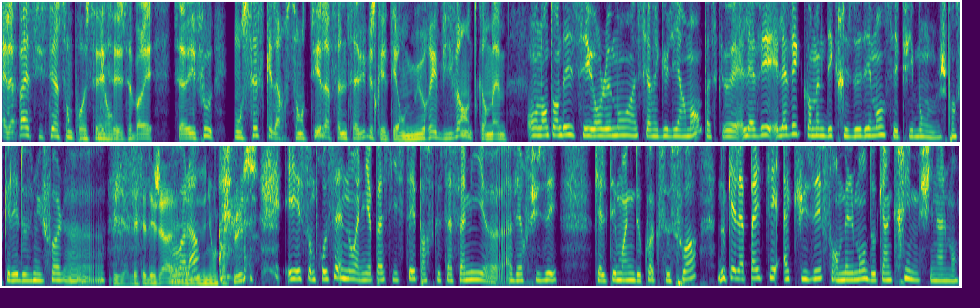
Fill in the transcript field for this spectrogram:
Elle n'a pas assisté à son procès. Ça paraît, ça paraît fou. On sait ce qu'elle a ressenti à la fin de sa vie parce qu'elle était emmurée vivante quand même. On entendait ses hurlements assez régulièrement parce qu'elle avait, elle avait quand même des crises de démence et puis bon, je pense qu'elle est devenue folle. euh, Oui, elle l'était déjà, Voilà. elle est devenue encore plus. Et son procès, non, elle n'y a pas assisté parce que sa famille euh, avait refusé qu'elle témoigne de quoi que ce soit. Donc elle n'a pas été accusée formellement d'aucun crime finalement.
